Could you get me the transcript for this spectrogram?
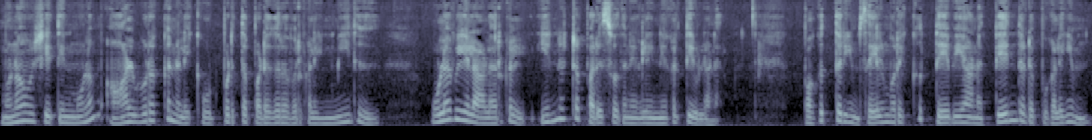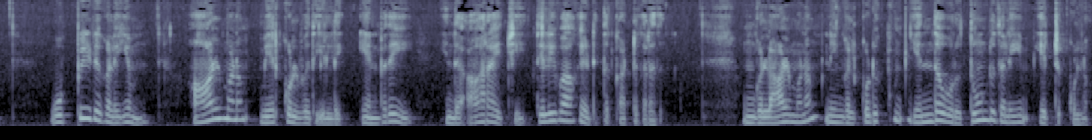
மனோ விஷயத்தின் மூலம் உறக்க நிலைக்கு உட்படுத்தப்படுகிறவர்களின் மீது உளவியலாளர்கள் எண்ணற்ற பரிசோதனைகளை நிகழ்த்தியுள்ளனர். பகுத்தறியும் செயல்முறைக்கு தேவையான தேர்ந்தெடுப்புகளையும் ஒப்பீடுகளையும் ஆழ்மனம் மேற்கொள்வது இல்லை என்பதை இந்த ஆராய்ச்சி தெளிவாக எடுத்துக்காட்டுகிறது உங்கள் ஆழ்மனம் நீங்கள் கொடுக்கும் எந்த ஒரு தூண்டுதலையும் ஏற்றுக்கொள்ளும்.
